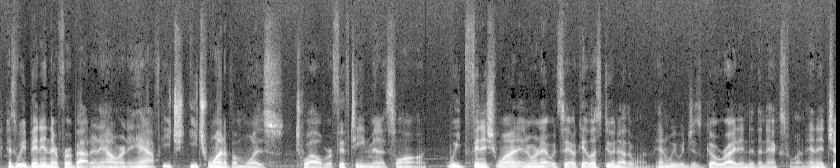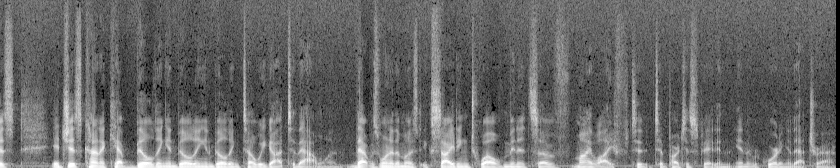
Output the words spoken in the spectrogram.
because we'd been in there for about an hour and a half. Each each one of them was 12 or 15 minutes long. We'd finish one, and Ornette would say, "Okay, let's do another one," and we would just go right into the next one. And it just it just kind of kept building and building and building till we got to that one. That was one of the most exciting 12 minutes of my life to to participate in in the recording of that track.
